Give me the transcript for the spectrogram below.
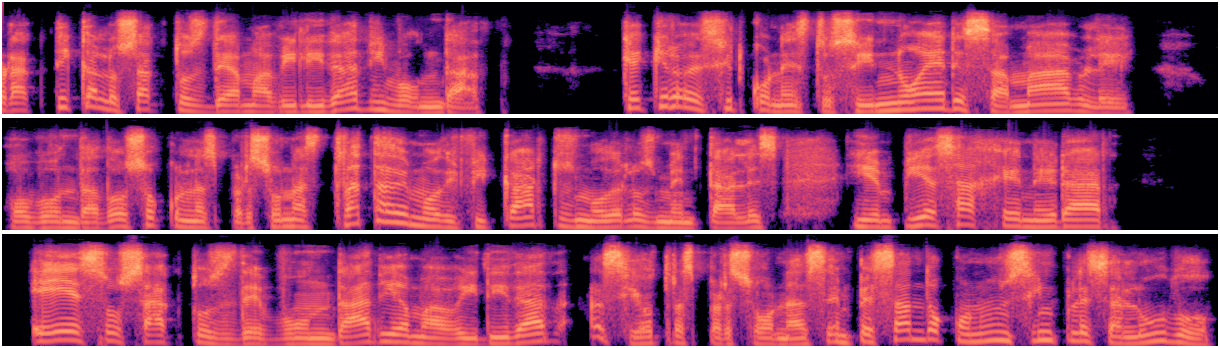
Practica los actos de amabilidad y bondad. ¿Qué quiero decir con esto? Si no eres amable o bondadoso con las personas, trata de modificar tus modelos mentales y empieza a generar esos actos de bondad y amabilidad hacia otras personas, empezando con un simple saludo,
